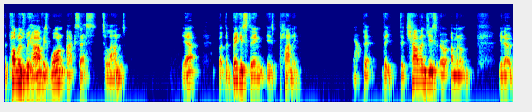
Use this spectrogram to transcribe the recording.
The problems we have is one, access to land. Yeah, but the biggest thing is planning. Yeah. The the the challenges are. I mean, I'm, you know,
